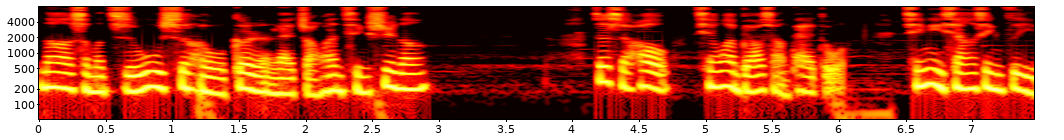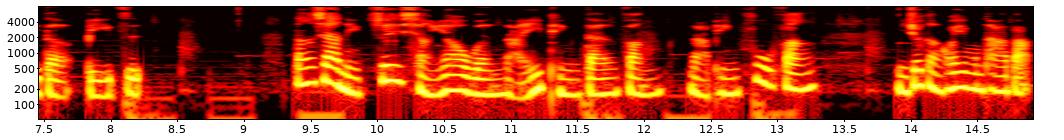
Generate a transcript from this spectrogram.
那什么植物适合我个人来转换情绪呢？这时候千万不要想太多，请你相信自己的鼻子。当下你最想要闻哪一瓶单方，哪瓶复方，你就赶快用它吧。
